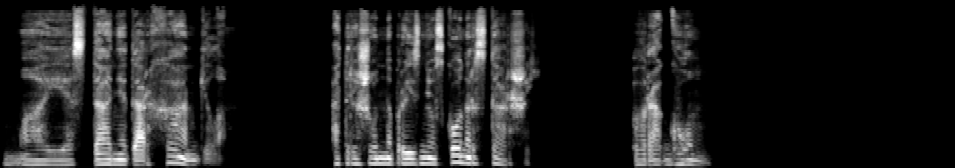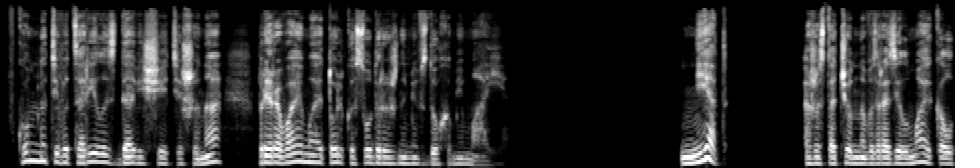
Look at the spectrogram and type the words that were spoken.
«Майя станет архангелом», — отрешенно произнес Конор старший. «Врагом». В комнате воцарилась давящая тишина, прерываемая только судорожными вздохами Майи. «Нет!» — ожесточенно возразил Майкл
